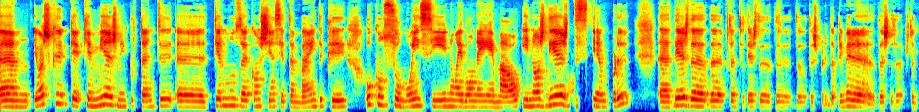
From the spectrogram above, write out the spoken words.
Um, eu acho que, que, que, é mesmo importante uh, termos a consciência também de que o consumo em si não é bom nem é mau e nós uhum. desde sempre, uh, desde, a, portanto, desde de, de, das, da primeira, das, portanto,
